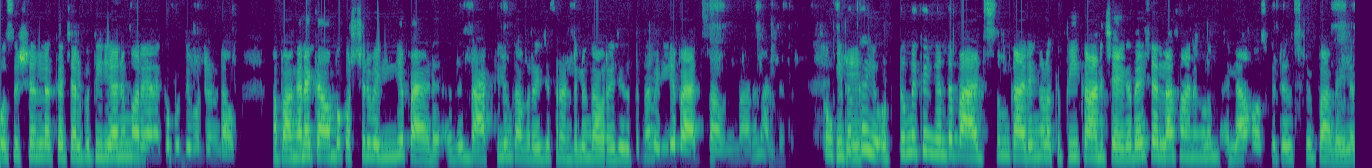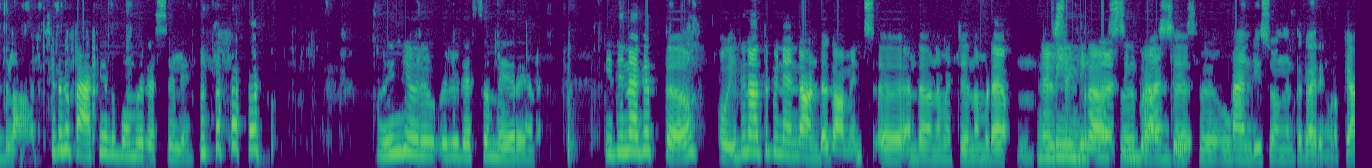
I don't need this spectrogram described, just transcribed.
പൊസിഷനിലൊക്കെ ചിലപ്പോൾ തിരിയാനും മറിയാനൊക്കെ ബുദ്ധിമുട്ടുണ്ടാവും. അപ്പൊ അങ്ങനെയൊക്കെ ആകുമ്പോൾ കുറച്ചൊരു വലിയ പാഡ് അത് ബാക്കിലും കവറേജ് ഫ്രണ്ടിലും കവറേജ് കിട്ടുന്ന വലിയ പാഡ്സ് ആവുന്നതാണ് നല്ലത്. ഇതൊക്കെ ഒട്ടുമിക്ക ഇങ്ങനത്തെ പാഡ്സും കാര്യങ്ങളൊക്കെ ഇപ്പൊ ഈ കാണിച്ച ഏകദേശം എല്ലാ സാധനങ്ങളും എല്ലാ ഹോസ്പിറ്റൽസിലും ഇപ്പൊ അവൈലബിൾ ആണ്. ഇതൊക്കെ പാക്ക് ചെയ്ത് പോകുമ്പോൾ രസമല്ലേ അതിന്റെ ഒരു ഒരു രസം വേറെയാണ്. ഇതിനകത്ത് ഓ ഇതിനകത്ത് പിന്നെ എന്റെ അണ്ടർ ഗാർമെന്റ്സ് എന്താണ് മറ്റേ നമ്മുടെ ബ്രാസ് പാന്റീസും അങ്ങനത്തെ കാര്യങ്ങളൊക്കെ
